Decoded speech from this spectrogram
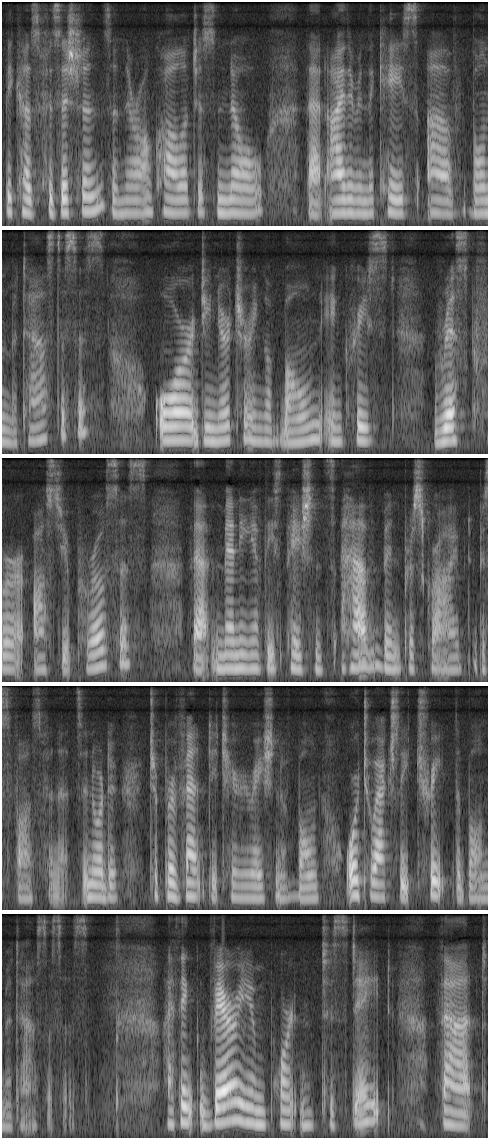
because physicians and their oncologists know that either in the case of bone metastasis or denurturing of bone, increased risk for osteoporosis, that many of these patients have been prescribed bisphosphonates in order to prevent deterioration of bone or to actually treat the bone metastasis. I think very important to state that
